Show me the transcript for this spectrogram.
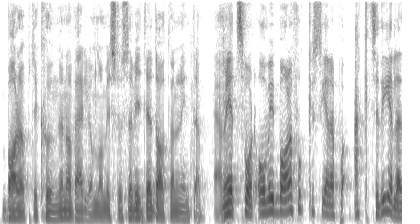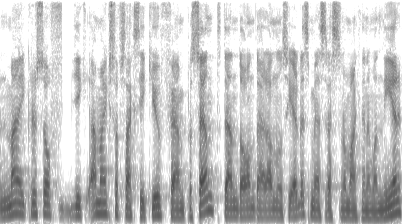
bara upp till kunderna att välja om de vill slussa vidare datan eller inte. Men det är jättesvårt. Om vi bara fokuserar på aktiedelen. Microsoft gick, ja, Microsofts aktie gick ju upp 5% den dagen det här annonserades, medan resten av marknaden var ner.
